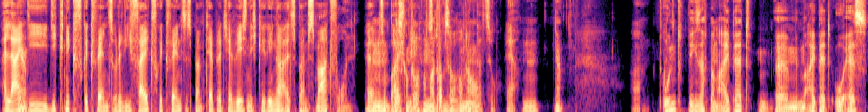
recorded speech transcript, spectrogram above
Allein ja. die, die Knickfrequenz oder die Faltfrequenz ist beim Tablet ja wesentlich geringer als beim Smartphone. Äh, mhm, zum Beispiel. Das kommt auch nochmal dazu. Auch genau. noch dazu. Ja. Mhm, ja. Und, und, wie gesagt, beim iPad, äh, mit dem iPad OS,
